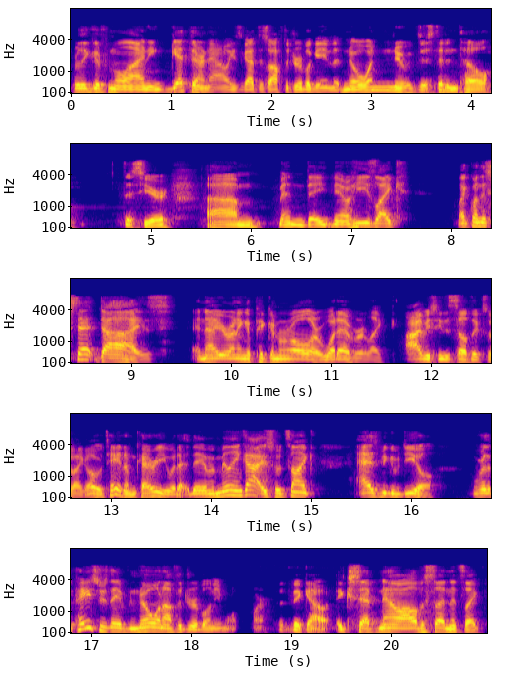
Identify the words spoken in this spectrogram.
really good from the line. He can get there now. He's got this off the dribble game that no one knew existed until this year. Um, and they, you know, he's like, like when the set dies. And now you're running a pick and roll or whatever. Like obviously the Celtics are like, oh Tatum, Kyrie, what? They have a million guys, so it's not like as big of a deal. Where the Pacers, they have no one off the dribble anymore with Vic out. Except now all of a sudden it's like,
